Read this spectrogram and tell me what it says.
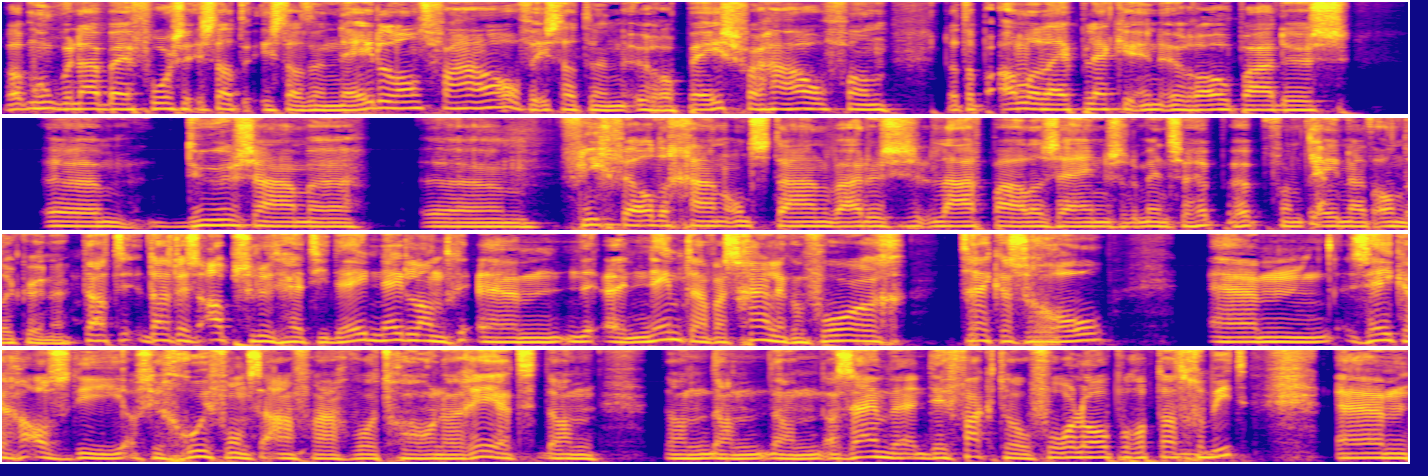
wat moet ik me daarbij voorstellen? Is dat, is dat een Nederlands verhaal of is dat een Europees verhaal? Van dat op allerlei plekken in Europa dus ehm, duurzame ehm, vliegvelden gaan ontstaan, waar dus laadpalen zijn, zodat mensen hup, hup, van het Ja. een naar het ander kunnen. Dat, dat is absoluut het idee. Nederland ehm, eh, neemt daar waarschijnlijk een voortrekkersrol. Ehm, zeker als die, als die groeifondsaanvraag wordt gehonoreerd, dan, dan, dan, dan, dan zijn we de facto voorloper op dat gebied. Ehm,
